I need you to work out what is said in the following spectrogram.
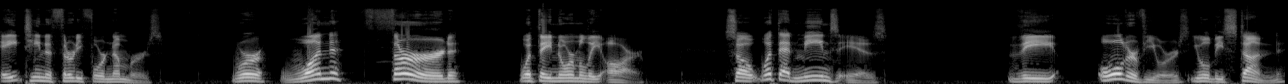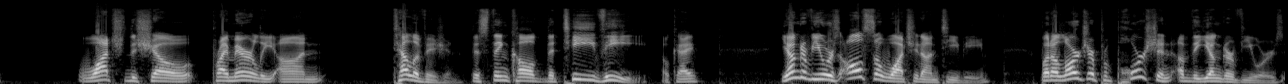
18 to 34 numbers were one third what they normally are. So, what that means is the older viewers, you will be stunned, watch the show primarily on television, this thing called the TV, okay? Younger viewers also watch it on TV, but a larger proportion of the younger viewers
